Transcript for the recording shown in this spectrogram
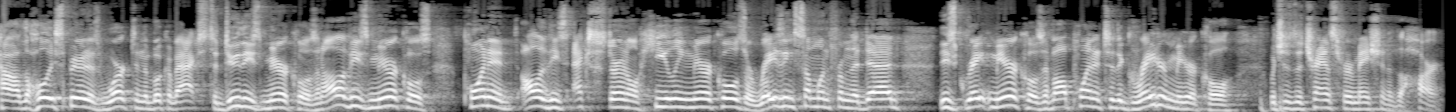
how the Holy Spirit has worked in the book of Acts to do these miracles. And all of these miracles pointed, all of these external healing miracles or raising someone from the dead, these great miracles have all pointed to the greater miracle which is the transformation of the heart.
